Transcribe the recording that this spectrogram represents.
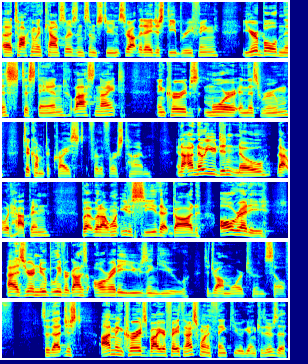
uh, talking with counselors and some students throughout the day, just debriefing, your boldness to stand last night encouraged more in this room to come to Christ for the first time. And I know you didn't know that would happen, but, but I want you to see that God already, as you're a new believer, God is already using you to draw more to himself. So that just, I'm encouraged by your faith, and I just want to thank you again because it was a,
